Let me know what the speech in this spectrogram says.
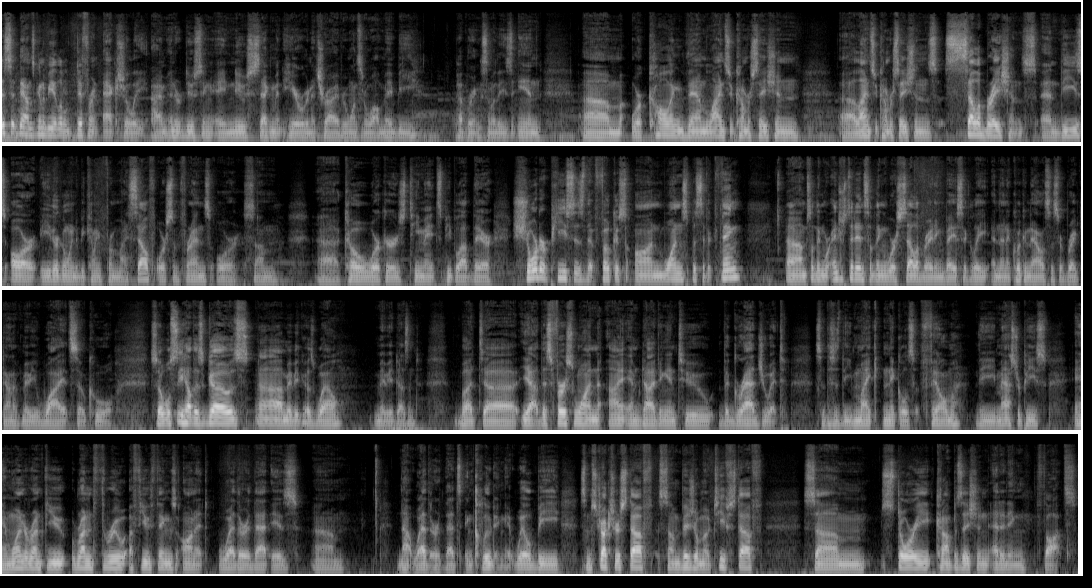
This sit down is going to be a little different, actually. I'm introducing a new segment here. We're going to try every once in a while, maybe peppering some of these in. Um, we're calling them Line Suit Conversation, uh, Line Suit Conversations celebrations, and these are either going to be coming from myself or some friends or some uh, co-workers, teammates, people out there. Shorter pieces that focus on one specific thing, um, something we're interested in, something we're celebrating, basically, and then a quick analysis or breakdown of maybe why it's so cool. So we'll see how this goes. Uh, maybe it goes well, maybe it doesn't. But uh, yeah, this first one, I am diving into The Graduate. So this is the Mike Nichols film, the masterpiece, and wanted to run few run through a few things on it. Whether that is um, not whether that's including it will be some structure stuff, some visual motif stuff, some story composition, editing thoughts.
